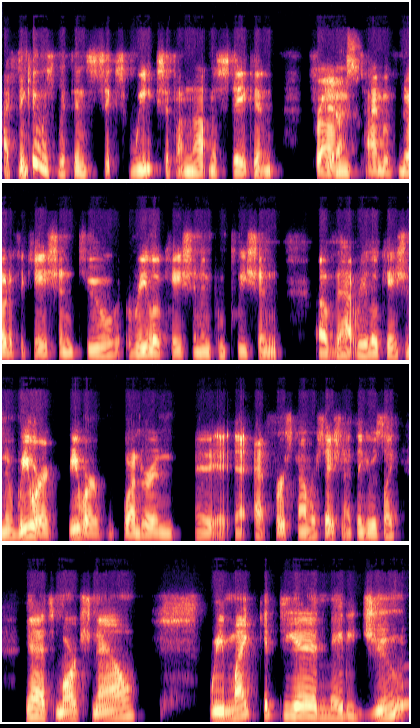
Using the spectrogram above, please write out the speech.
I think it was within six weeks, if I'm not mistaken, from yes. time of notification to relocation and completion of that relocation. And we were we were wondering uh, at first conversation, I think it was like, yeah, it's March now. We might get to you in maybe June,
